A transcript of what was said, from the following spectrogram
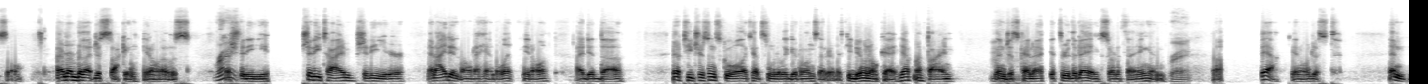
So I remember that just sucking. You know, it was right. a shitty, shitty time, shitty year and I didn't know how to handle it. You know, I did the, you know, teachers in school. Like had some really good ones that are like, "You doing okay? Yep, I'm fine." Mm-hmm. And just kind of get through the day, sort of thing. And right, uh, yeah, you know, just and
